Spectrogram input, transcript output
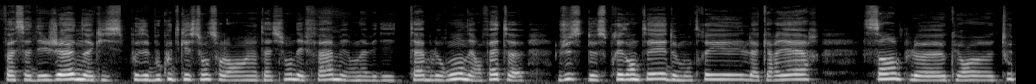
face à des jeunes qui se posaient beaucoup de questions sur leur orientation des femmes, et on avait des tables rondes, et en fait, juste de se présenter, de montrer la carrière, simple, euh, que euh, tout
